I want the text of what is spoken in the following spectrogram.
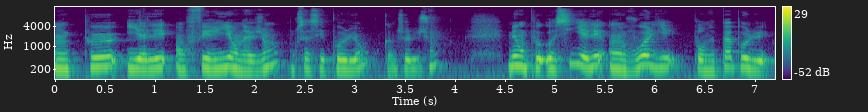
on peut y aller en ferry, en avion, donc ça c'est polluant comme solution. Mais on peut aussi y aller en voilier pour ne pas polluer.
